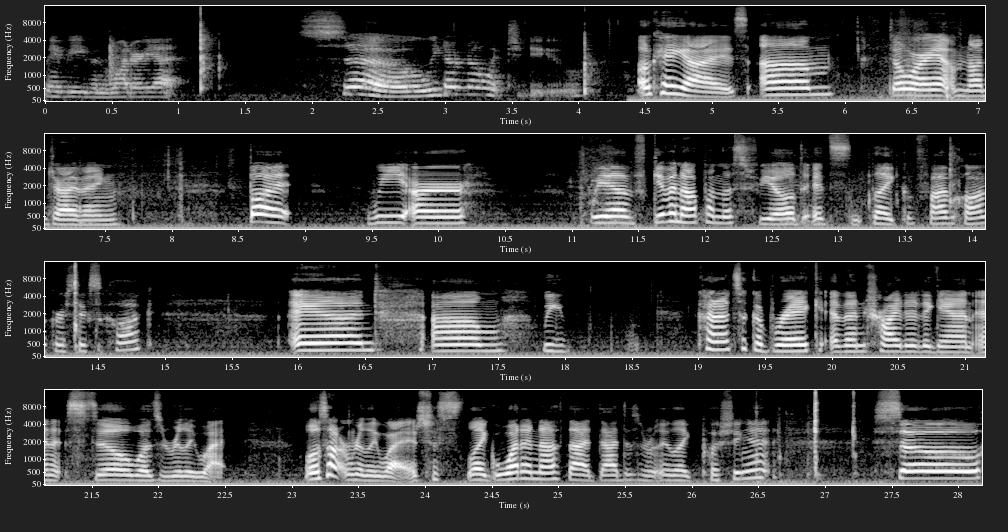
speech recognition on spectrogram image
maybe even wetter yet. So we don't know what to do. Okay, guys. Um, don't worry, I'm not driving. But we are, we have given up on this field. It's like five o'clock or six o'clock, and um, we kind of took a break and then tried it again, and it still was really wet. Well, it's not really wet. It's just like wet enough that Dad doesn't really like pushing it. So,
